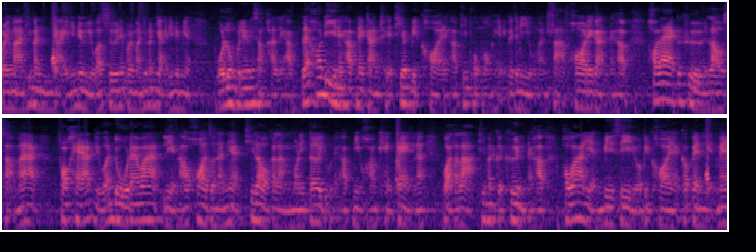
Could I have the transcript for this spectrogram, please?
ปริมาณที่มันใหญ่นิดนึง หรือว่าซื้อในปริมาณที่มันใหญ่นิดนึงเนี่ย วอลุ่มเป็นเรื่องที่สำคัญเลยครับ และข้อดีนะครับในการเทรดเทียบบิตคอยนะครับที่ผมมองเห็นก็จะมีอยู่ประมาณ 3 ข้อด้วยกันนะครับ ข้อแรกก็คือเราสามารถ forecast หรือว่าดูได้ว่าเหรียญเอาคอยตัวนั้นเนี่ยที่เรากำลังมอนิเตอร์อยู่นะครับมีความแข็งแกร่งนะกว่าตลาดที่มันเกิดขึ้นนะครับเพราะว่าเหรียญ BTC หรือว่า Bitcoin เนี่ยก็เป็นเหรียญแม่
